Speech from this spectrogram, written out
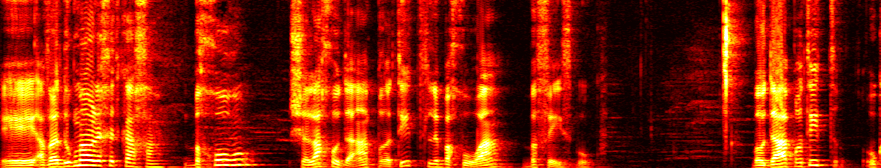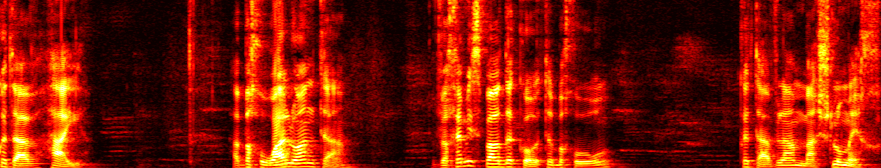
אה, אבל הדוגמה הולכת ככה, בחור שלח הודעה פרטית לבחורה בפייסבוק. בהודעה הפרטית הוא כתב היי. הבחורה לא ענתה, ואחרי מספר דקות הבחור כתב לה מה שלומך.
